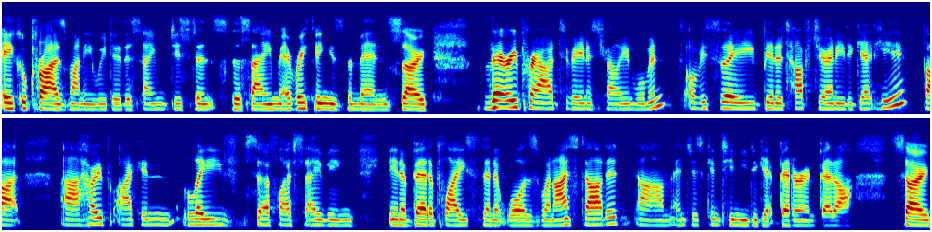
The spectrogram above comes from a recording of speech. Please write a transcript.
equal prize money. We do the same distance, the same everything as the men. So, very proud to be an Australian woman. It's obviously been a tough journey to get here, but I hope I can leave Surf Life Saving in a better place than it was when I started um, and just continue to get better and better. So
